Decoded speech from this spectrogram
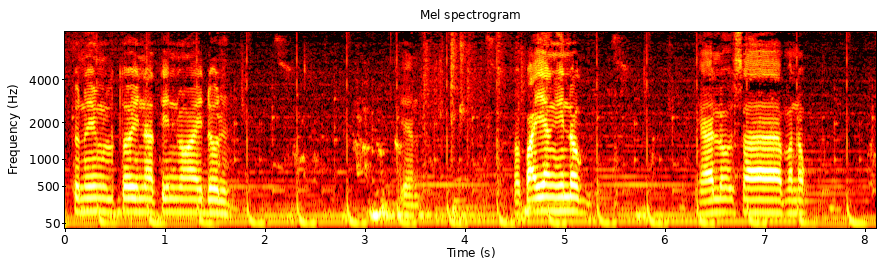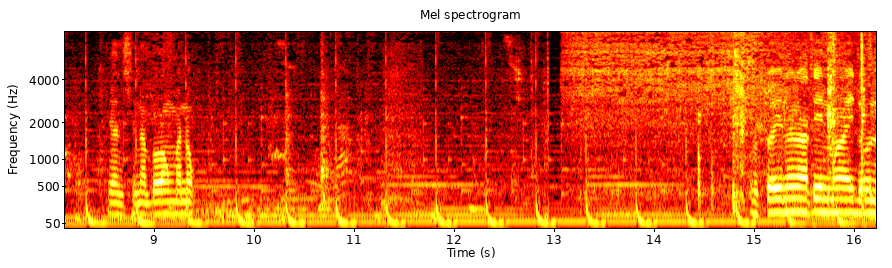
Ito na yung lutuin natin mga idol. Yan. Papayang hinog. Halo sa manok. Yan, sinabawang manok. Lutuin na natin mga idol.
